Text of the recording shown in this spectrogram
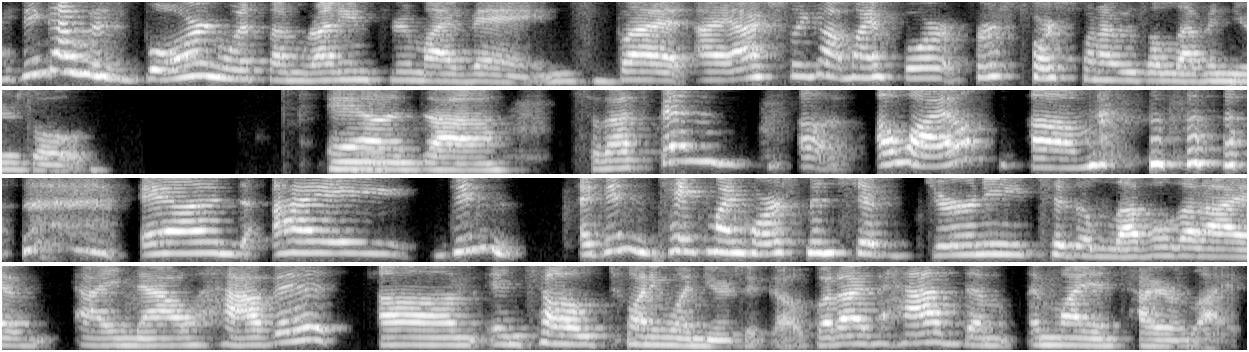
I think I was born with them running through my veins, but I actually got my first horse when I was 11 years old. And uh, so that's been a, a while. Um, and I didn't I didn't take my horsemanship journey to the level that I I now have it um, until 21 years ago, but I've had them in my entire life.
